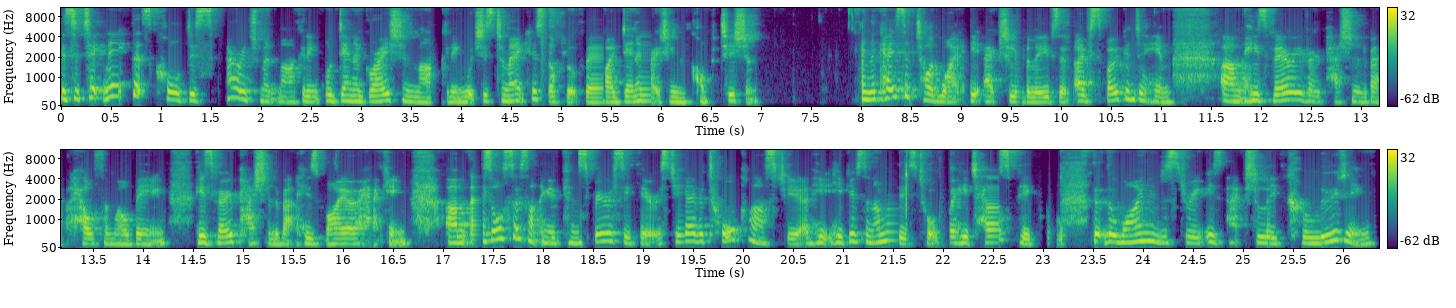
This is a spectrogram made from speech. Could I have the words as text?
It's a technique that's called disparagement marketing or denigration marketing, which is to make yourself look better by denigrating the competition. In the case of Todd White, he actually believes it. I've spoken to him. Um, he's very, very passionate about health and well-being. He's very passionate about his biohacking. Um, he's also something of a conspiracy theorist. He gave a talk last year, and he, he gives a number of these talks where he tells people that the wine industry is actually colluding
